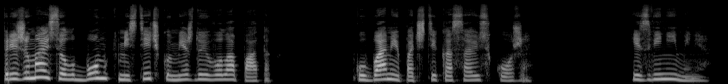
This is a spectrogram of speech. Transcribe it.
Прижимаюсь лбом к местечку между его лопаток. Губами почти касаюсь кожи. Извини меня.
